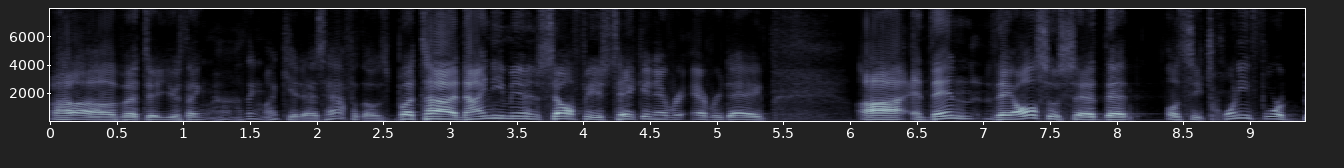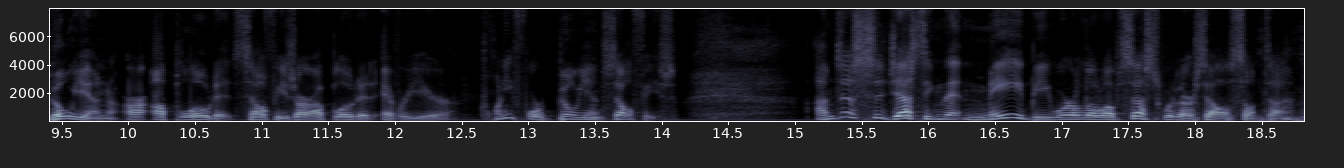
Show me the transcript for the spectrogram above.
Uh, but uh, you think, I think my kid has half of those. But uh, 90 million selfies taken every, every day. Uh, and then they also said that, let's see, 24 billion are uploaded, selfies are uploaded every year. 24 billion selfies. I'm just suggesting that maybe we're a little obsessed with ourselves sometimes.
